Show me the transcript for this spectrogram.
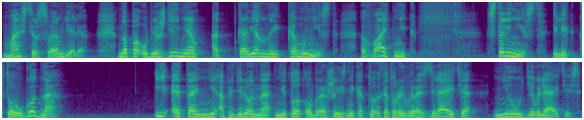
мастер в своем деле, но по убеждениям откровенный коммунист, ватник, сталинист или кто угодно, и это не определенно не тот образ жизни, который вы разделяете – не удивляйтесь,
